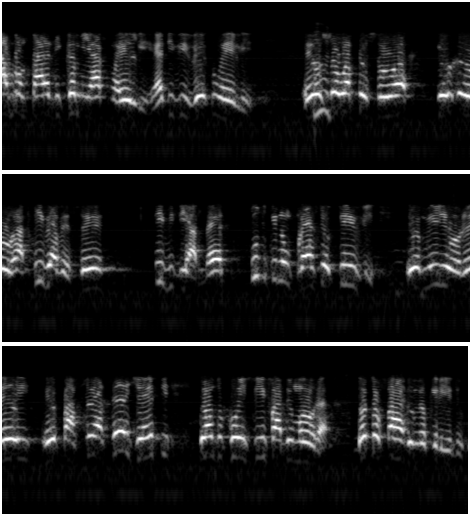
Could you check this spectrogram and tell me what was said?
a vontade de caminhar com ele, é de viver com ele. Eu sou uma pessoa, eu, eu já tive AVC, tive diabetes, tudo que não presta eu tive. Eu melhorei, eu passei a ser gente quando conheci Fábio Moura. Doutor Fábio, meu querido,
